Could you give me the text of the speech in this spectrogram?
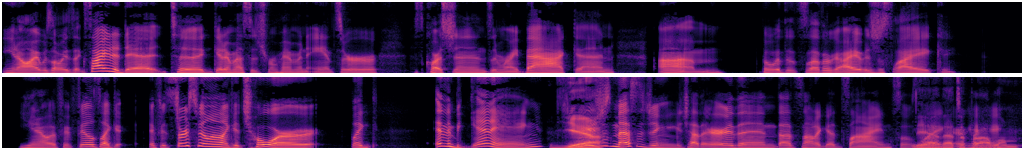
you know, I was always excited to, to get a message from him and answer his questions and write back. And, um, but with this other guy, it was just like, you know, if it feels like if it starts feeling like a chore, like in the beginning, Yeah. just messaging each other, then that's not a good sign. So Yeah, like, that's okay, a problem.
